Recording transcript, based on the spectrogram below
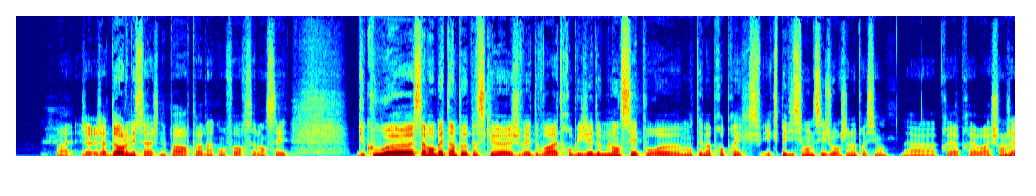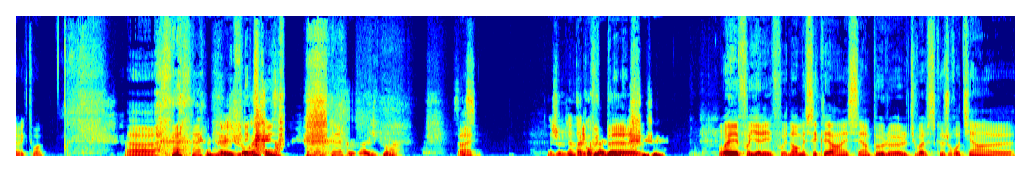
ouais, j'adore le message, ne pas avoir peur de l'inconfort, se lancer. Du coup, euh, ça m'embête un peu parce que je vais devoir être obligé de me lancer pour euh, monter ma propre expédition de ces jours, j'ai l'impression, euh, après, après avoir échangé mmh. avec toi. Il faut. il faut. Ouais. Je veux bien t'accompagner. Bah, ouais, il faut y aller. Faut... Non, mais c'est clair, hein, c'est un peu le, tu vois, ce que je retiens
